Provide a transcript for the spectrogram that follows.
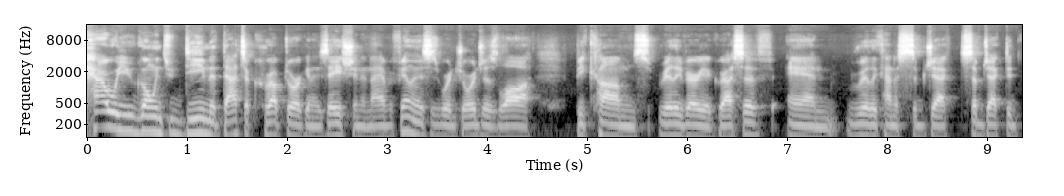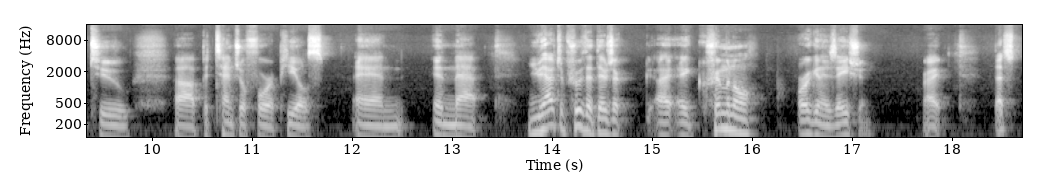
How are you going to deem that that's a corrupt organization? And I have a feeling this is where Georgia's law becomes really very aggressive and really kind of subject subjected to uh, potential for appeals. And in that, you have to prove that there's a, a, a criminal organization, right? That's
